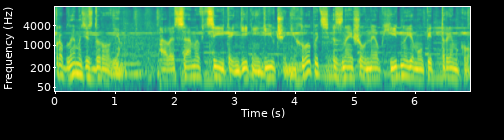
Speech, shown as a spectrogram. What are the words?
проблеми зі здоров'ям. Але саме в цій тендітній дівчині хлопець знайшов необхідну йому підтримку.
